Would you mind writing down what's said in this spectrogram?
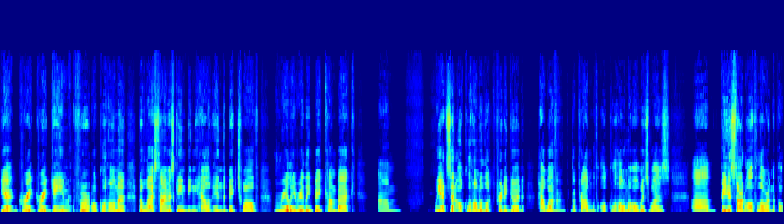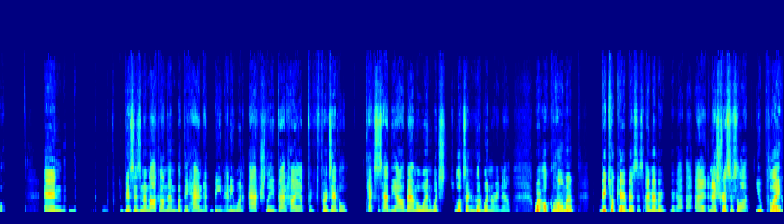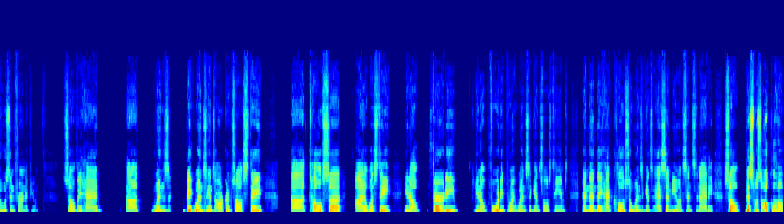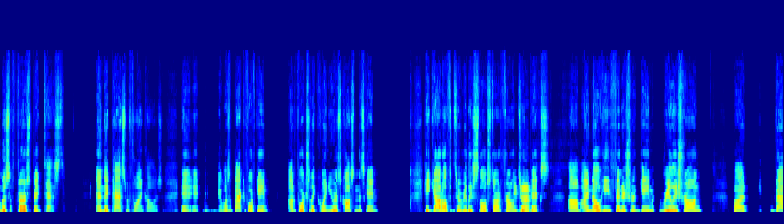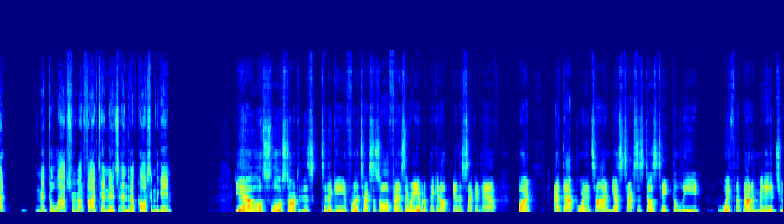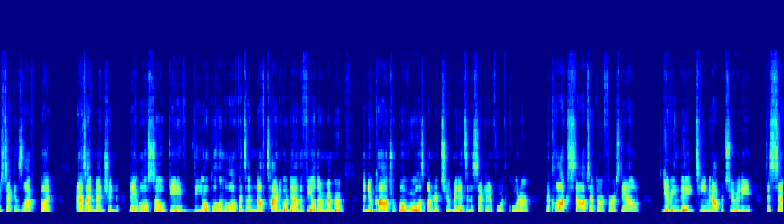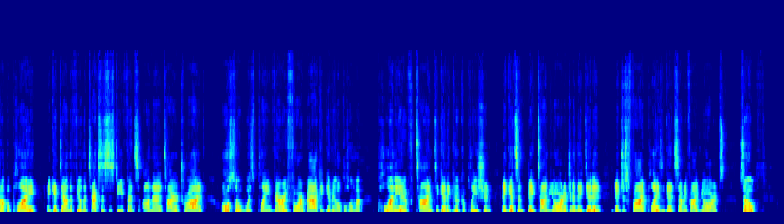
Yeah, great, great game for Oklahoma. The last time this game being held in the Big 12, really, really big comeback. Um, we had said Oklahoma looked pretty good. However, the problem with Oklahoma always was uh, they just started off lower in the poll and this isn't a knock on them, but they hadn't beaten anyone actually that high up. For, for example, Texas had the Alabama win, which looks like a good win right now. Where Oklahoma, they took care of business. I remember, I, I, and I stress this a lot. You play who's in front of you. So they had uh, wins, big wins against Arkansas State, uh, Tulsa, Iowa State. You know, 30, you know, 40 point wins against those teams. And then they had closer wins against SMU and Cincinnati. So this was Oklahoma's first big test. And they passed with flying colors. It, it, it was a back and forth game. Unfortunately, Quinn Ewers cost him this game. He got off to a really slow start for only two did. picks. Um, I know he finished the game really strong, but that mental lapse for about five ten minutes ended up costing him the game. Yeah, a slow start to this to the game for the Texas offense. They were able to pick it up in the second half, but at that point in time, yes, Texas does take the lead with about a minute and two seconds left. But as I mentioned, they also gave the Oklahoma offense enough time to go down the field. And remember, the new college football rule is under two minutes in the second and fourth quarter. The clock stops after a first down, giving the team an opportunity to set up a play and get down the field. And Texas's defense on that entire drive also was playing very far back and giving Oklahoma plenty of time to get a good completion and get some big time yardage. And they did it in just five plays and get 75 yards. So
